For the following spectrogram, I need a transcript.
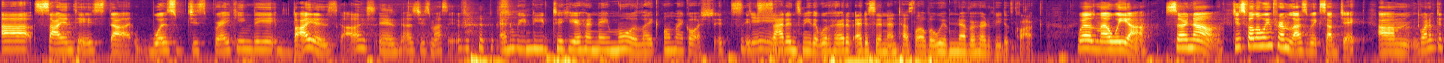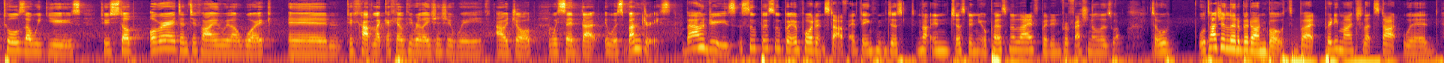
a scientist that was just breaking the bias, guys, and that's just massive. And we need to hear her name more. Like, oh my gosh, it's it Yeah. saddens me that we've heard of Edison and Tesla, but we've never heard of Edith Clark. Well, now we are. So now, just following from last week's subject, um, one of the tools that we use to stop over-identifying with our work and to have like a healthy relationship with our job, we said that it was boundaries. Boundaries, super super important stuff. I think just not in just in your personal life, but in professional as well. So we'll, we'll touch a little bit on both, but pretty much let's start with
